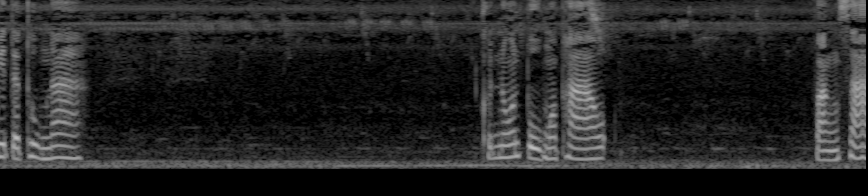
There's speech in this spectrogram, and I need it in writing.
มีแต่ทุ่งนาคนโน้นปลูกมะพร้าว ฝั่งซะ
